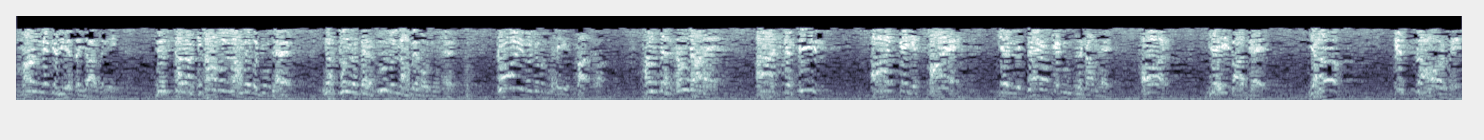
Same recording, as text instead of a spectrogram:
ماننے کے لیے تیار نہیں۔ جس کا نہ کتاب اللہ میں موجود ہے، نہ سنت رسول اللہ میں موجود ہے۔ کوئی وجود نہیں اس بات کا۔ ہم نے سمجھا ہے، آج کے پیر آج کے یہ سارے، یہ لٹیروں کے دوسرے نام ہے۔ اور یہی بات ہے، یہاں اس لاہور میں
